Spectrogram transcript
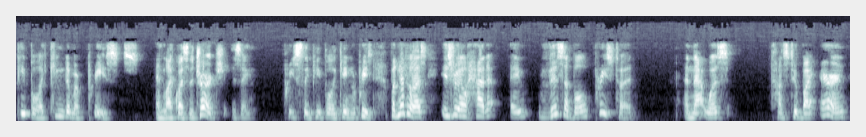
people, a kingdom of priests. And likewise, the church is a priestly people, a kingdom of priests. But nevertheless, Israel had a visible priesthood, and that was constituted by Aaron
